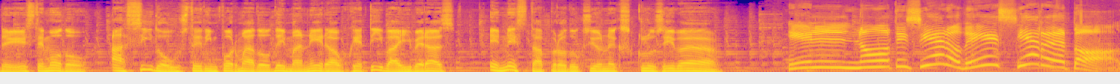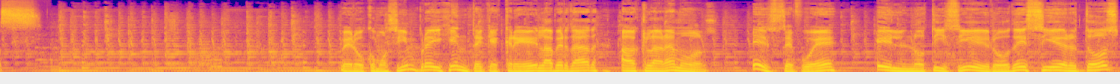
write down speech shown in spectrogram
De este modo, ha sido usted informado de manera objetiva y veraz en esta producción exclusiva. El noticiero de ciertos. Pero como siempre hay gente que cree la verdad, aclaramos. Este fue el noticiero de ciertos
